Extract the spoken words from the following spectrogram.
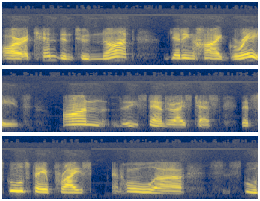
are attendant to not getting high grades on the standardized tests that schools pay a price and whole uh, school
